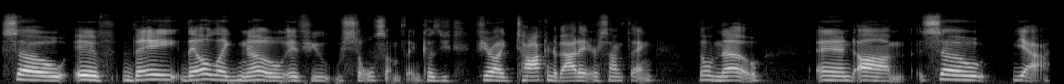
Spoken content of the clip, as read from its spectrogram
So if they they'll like know if you stole something because if you're like talking about it or something, they'll know. And um, so yeah.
